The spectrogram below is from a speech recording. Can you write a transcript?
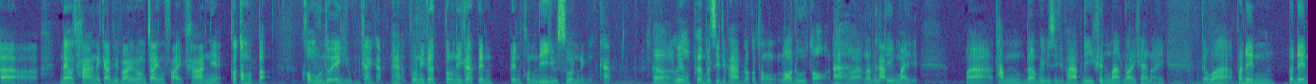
เอ่อแนวทางในการพิพากษาไม่ไว้วางใจของฝ่ายค้านเนี่ยก็ต้องมาปรับข้อมูลตัวเองอยู่เหมือนกัใช่ครับนะฮะตรงนี้ก็ตรงนี้ก็เป็นเป็นผลดีอยู่ส่วนหนึ่งครับเอ่อเรื่องเพิ่มประสิทธิภาพเราก็ต้องรอดูต่อนะอ่าว่ารัฐมนตรีใหม่มาทำแล้วมีประสิทธิภาพดีขึ้นมากน้อยแค่ไหน แต่ว่าประเด็นประเด็น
